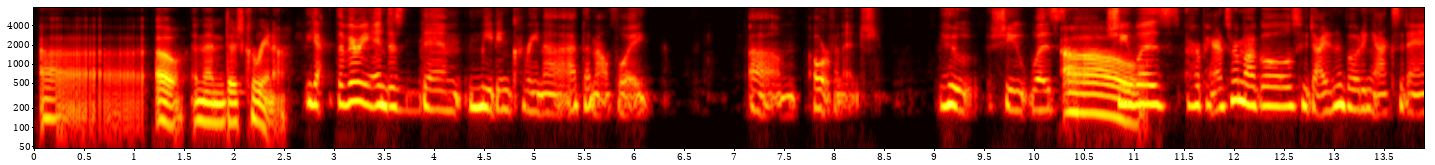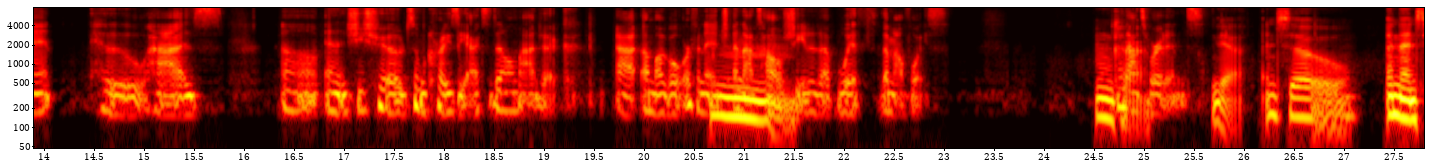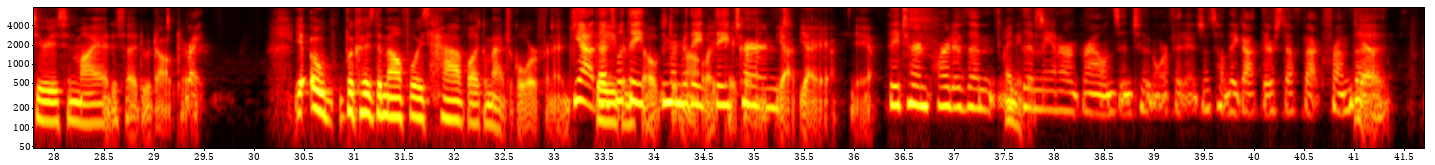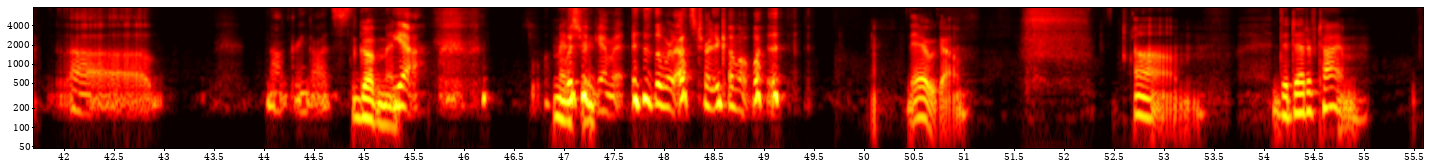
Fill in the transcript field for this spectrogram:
Uh oh, and then there's Karina. Yeah, the very end is them meeting Karina at the Malfoy um orphanage. Who she was Oh. she was her parents were muggles who died in a boating accident, who has um and then she showed some crazy accidental magic at a muggle orphanage, and that's how she ended up with the Malfoys. Okay. And that's where it ends. Yeah. And so and then Sirius and Maya decide to adopt her. Right. Yeah. Oh, because the Malfoys have like a magical orphanage. Yeah, that's what they- themselves did remember not, they- like, they turned- Yeah, yeah, yeah, yeah, yeah. They turned part of the the this. manor grounds into an orphanage. That's how they got their stuff back from the Yeah. uh not Gringotts. Government. Yeah. Ministry. Wishing Gambit is the word I was trying to come up with. There we go. Um, The Debt of Time,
